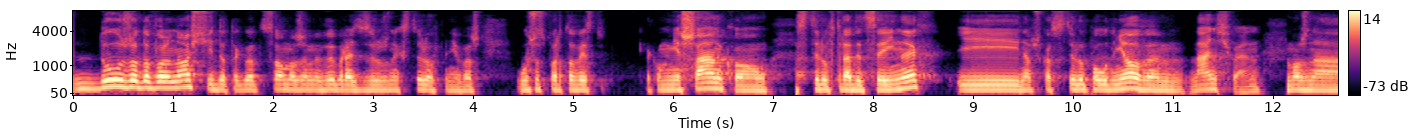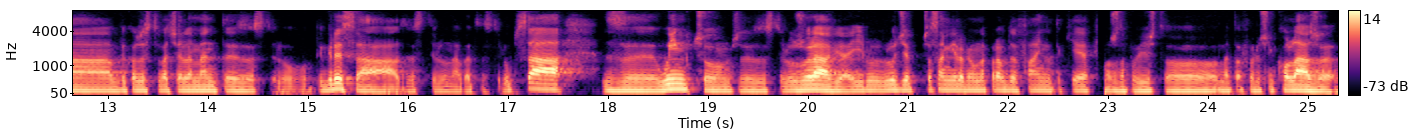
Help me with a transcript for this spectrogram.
dużo dowolności do tego, co możemy wybrać z różnych stylów, ponieważ wushu sportowy jest taką mieszanką stylów tradycyjnych i na przykład w stylu południowym, Nanchuan, można wykorzystywać elementy ze stylu tygrysa, ze stylu nawet ze stylu psa, z Wing Chun czy ze stylu żurawia i lu- ludzie czasami robią naprawdę fajne takie, można powiedzieć to metaforycznie, kolaże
